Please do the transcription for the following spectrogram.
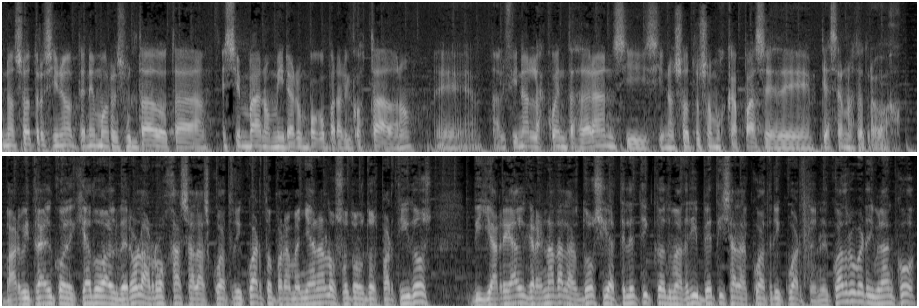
nosotros si no tenemos resultado está, es en vano mirar un poco para el costado, ¿no? Eh, al final las cuentas darán si, si nosotros somos capaces de, de, hacer nuestro trabajo. Va a arbitrar el colegiado Alberola Rojas a las 4 y cuarto para mañana los otros dos partidos, Villarreal, Granada a las 2 y Atlético de Madrid, Betis a las 4 y cuarto. En el cuadro verde y blanco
